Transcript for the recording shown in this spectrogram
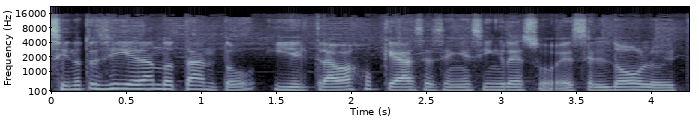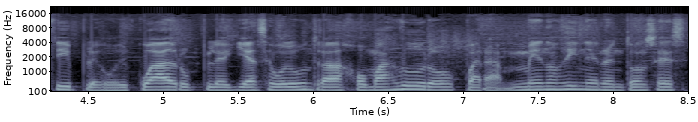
Si no te sigue dando tanto y el trabajo que haces en ese ingreso es el doble, el triple o el cuádruple, ya se vuelve un trabajo más duro para menos dinero, entonces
